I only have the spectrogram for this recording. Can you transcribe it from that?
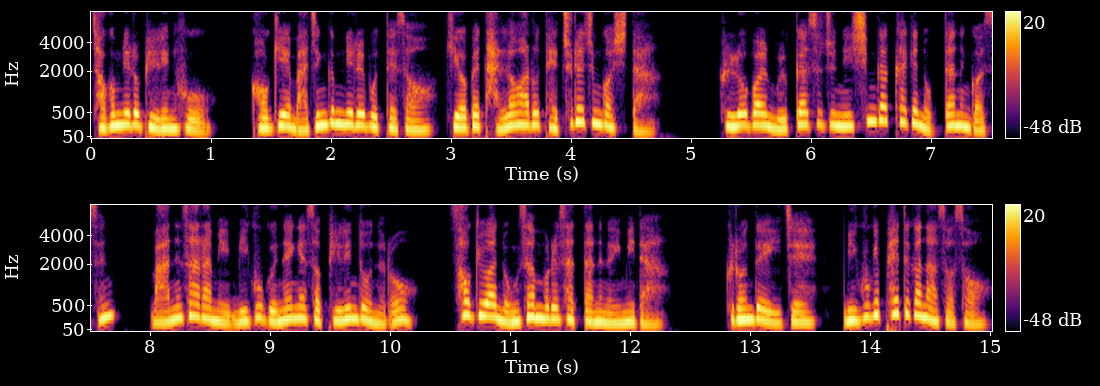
저금리로 빌린 후 거기에 마진금리를 보태서 기업에 달러화로 대출해준 것이다. 글로벌 물가 수준이 심각하게 높다는 것은 많은 사람이 미국 은행에서 빌린 돈으로 석유와 농산물을 샀다는 의미다. 그런데 이제 미국의 패드가 나서서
